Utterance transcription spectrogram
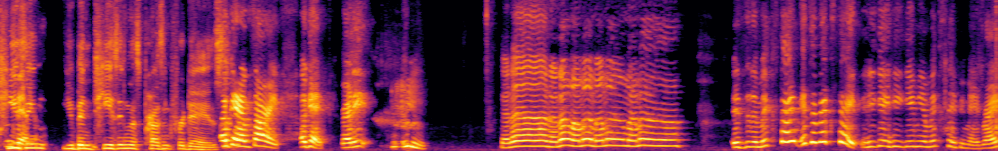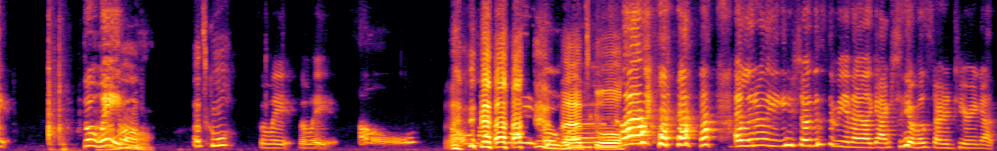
teasing be you've been teasing this present for days. Okay, I'm sorry. Okay, ready? Is it a mixtape? It's a mixtape. He gave, he gave me a mixtape he made, right? But wait. Oh, that's cool. But wait, but wait. Oh oh that's. Oh, That's cool. I literally he showed this to me and I like actually almost started tearing up.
